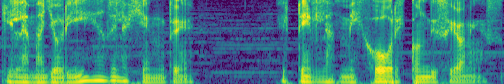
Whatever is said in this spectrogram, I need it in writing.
que la mayoría de la gente esté en las mejores condiciones.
